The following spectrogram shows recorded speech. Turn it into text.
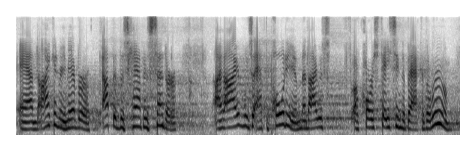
And I can remember up at this campus center, and I was at the podium, and I was, of course, facing the back of the room.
